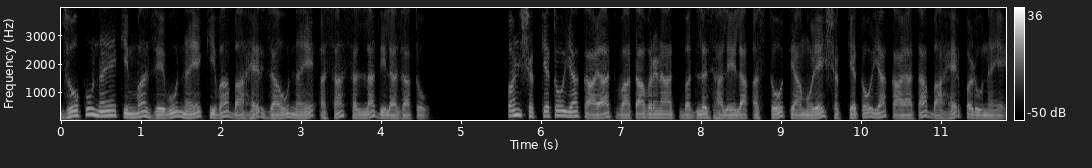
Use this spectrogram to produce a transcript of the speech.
झोपू नये किंवा जेवू नये किंवा बाहेर जाऊ नये असा सल्ला दिला जातो. पण शक्यतो या काळात वातावरणात बदल झालेला असतो त्यामुळे शक्यतो या काळाता बाहेर पडू नये.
